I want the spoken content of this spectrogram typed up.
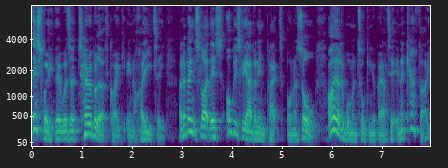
this week there was a terrible earthquake in Haiti, and events like this obviously have an impact on us all. I heard a woman talking about it in a cafe.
